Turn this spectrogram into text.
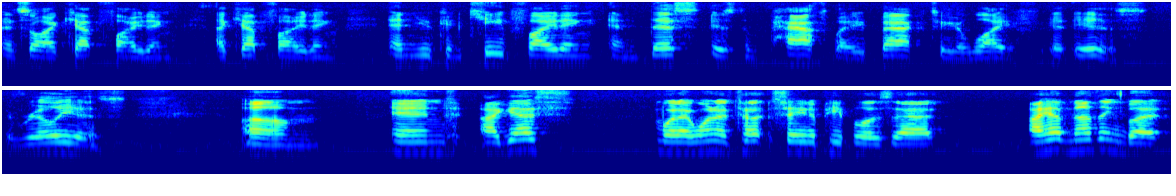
And so I kept fighting. I kept fighting and you can keep fighting and this is the pathway back to your life. It is. It really is. Um, and I guess what I want to say to people is that I have nothing but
